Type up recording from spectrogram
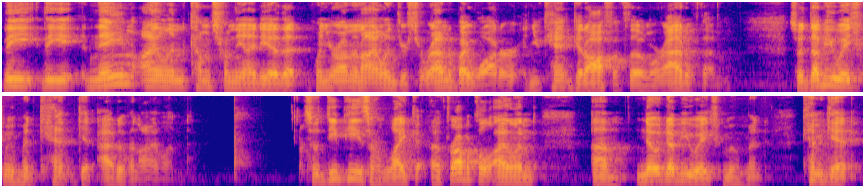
The, the name island comes from the idea that when you're on an island, you're surrounded by water and you can't get off of them or out of them. So WH movement can't get out of an island. So DPs are like a tropical island. Um, no WH movement can get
